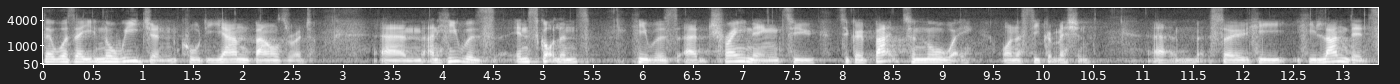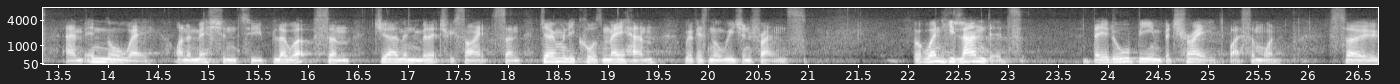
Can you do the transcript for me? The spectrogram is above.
there was a Norwegian called Jan Baalsrud. Um, and he was in Scotland. He was uh, training to, to go back to Norway on a secret mission. Um, so he, he landed um, in Norway on a mission to blow up some German military sites and generally cause mayhem with his Norwegian friends. But when he landed, they had all been betrayed by someone. So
